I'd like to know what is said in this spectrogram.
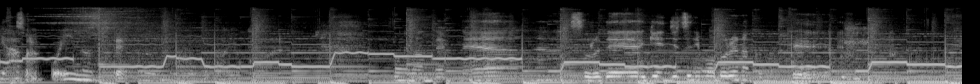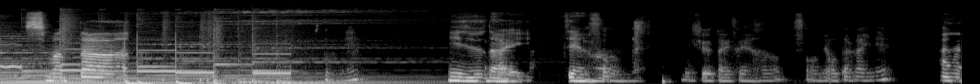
いやかっこいいなって思う部分はそうなんだよね。それで現実に戻れなくなってしまった20代前半。ね。20代前半。そうね、お互いね。はい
